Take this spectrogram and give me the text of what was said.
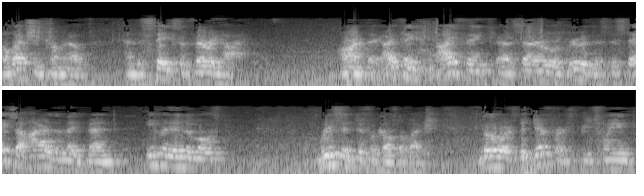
election coming up, and the stakes are very high, aren't they? I think I think uh, Senator will agree with this. The stakes are higher than they've been even in the most recent difficult election. In other words, the difference between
